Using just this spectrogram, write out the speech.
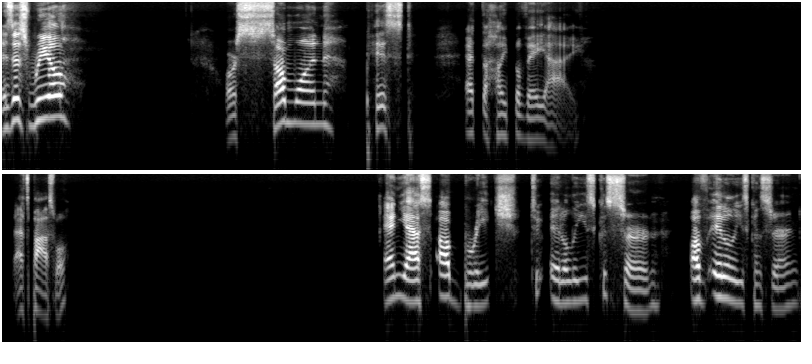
Is this real? Or someone pissed at the hype of AI? That's possible. And yes, a breach to Italy's concern of Italy's concern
